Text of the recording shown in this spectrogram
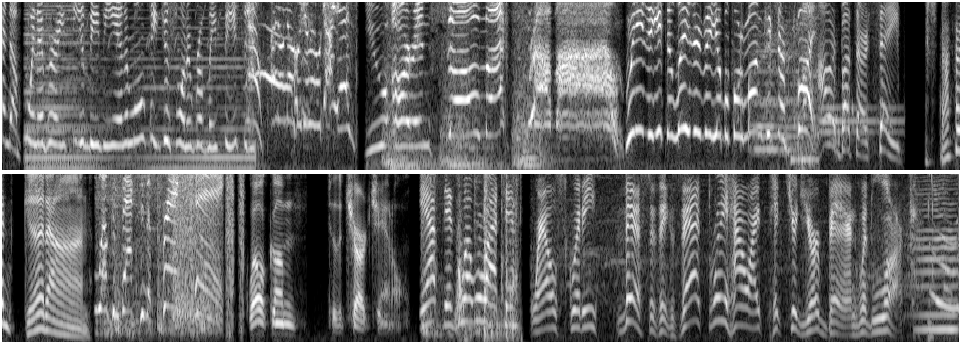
random. Whenever I see a baby animal, I just want to rub my face No, I don't know who in it. You are in so much trouble! We need to get the laser video before mom kicks our butt. Our butts are saved. There's nothing good on. Welcome back to the prank pig. Welcome to the chart channel. Yep, this is what we're watching. Well, Squiddy, this is exactly how I pictured your band would look. Ida,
